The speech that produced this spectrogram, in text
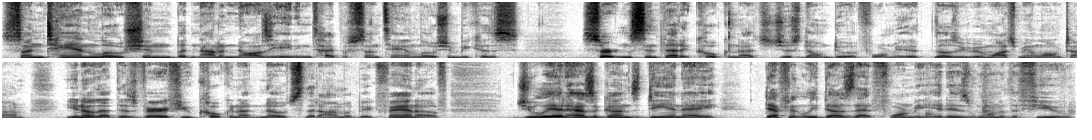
suntan lotion, but not a nauseating type of suntan lotion because certain synthetic coconuts just don't do it for me. Those of you who've been watching me a long time, you know that there's very few coconut notes that I'm a big fan of. Juliette Has a Gun's DNA definitely does that for me. It is one of the few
